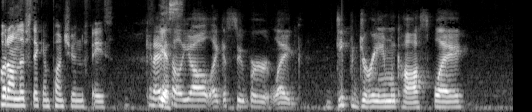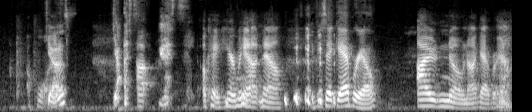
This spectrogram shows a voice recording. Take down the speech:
put on lipstick and punch you in the face. can I Yes. tell y'all like a super like deep dream cosplay? Yes. Yes. Uh, yes. Okay, hear me out now. if you say Gabrielle, I no, not Gabrielle.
